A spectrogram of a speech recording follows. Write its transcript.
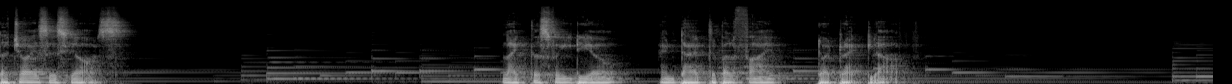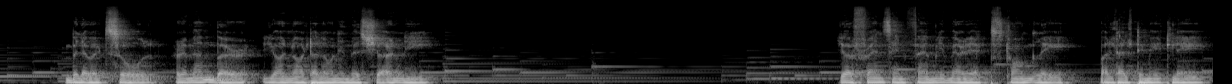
The choice is yours. Like this video and type triple five to attract love. Beloved soul, remember you are not alone in this journey. Your friends and family may react strongly, but ultimately,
